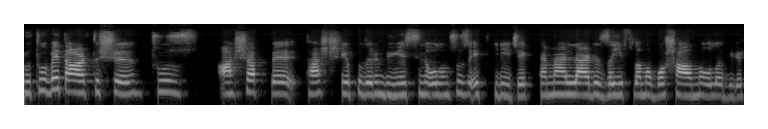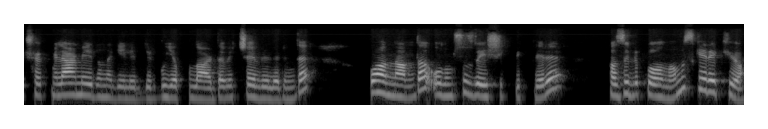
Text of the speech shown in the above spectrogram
Rutubet artışı, tuz, ahşap ve taş yapıların bünyesini olumsuz etkileyecek, temellerde zayıflama, boşalma olabilir, çökmeler meydana gelebilir bu yapılarda ve çevrelerinde. Bu anlamda olumsuz değişiklikleri hazırlıklı olmamız gerekiyor.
